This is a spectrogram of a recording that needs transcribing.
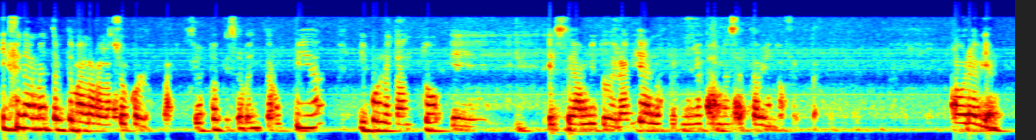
Y finalmente el tema de la relación con los padres, ¿cierto? Que se ve interrumpida y por lo tanto eh, ese ámbito de la vida de nuestros niños también se está viendo afectado. Ahora bien,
